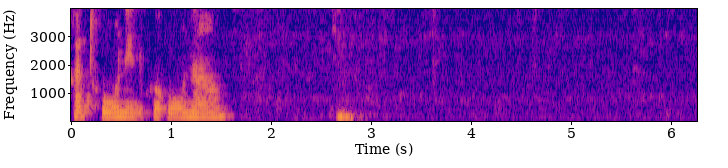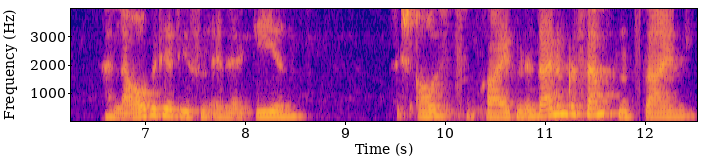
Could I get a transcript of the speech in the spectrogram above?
Schutzpatronin Corona. Erlaube dir diesen Energien, sich auszubreiten in deinem gesamten Sein,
